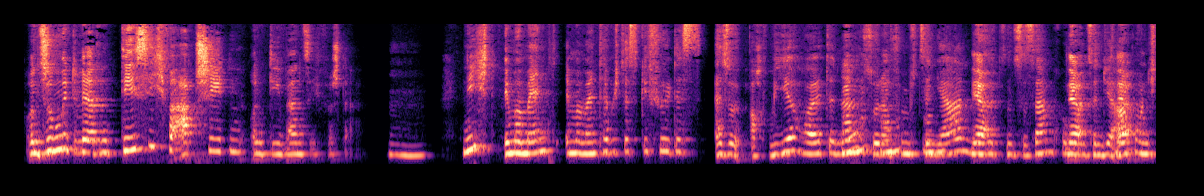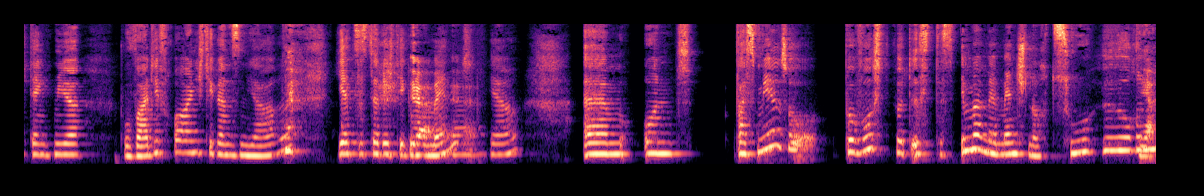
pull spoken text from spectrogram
Und somit werden die sich verabschieden und die werden sich verstärken. Mhm. Nicht Im Moment, im Moment habe ich das Gefühl, dass, also auch wir heute, ne, Mhm, so nach mhm, 15 mhm. Jahren, wir Ja. sitzen zusammen, gucken Ja, uns in die ja. Augen und ich denke mir, wo war die Frau eigentlich die ganzen Jahre? Jetzt ist der richtige Ja, Moment, ja, ja. Ähm, und was mir so bewusst wird, ist, dass immer mehr Menschen noch zuhören, Ja.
